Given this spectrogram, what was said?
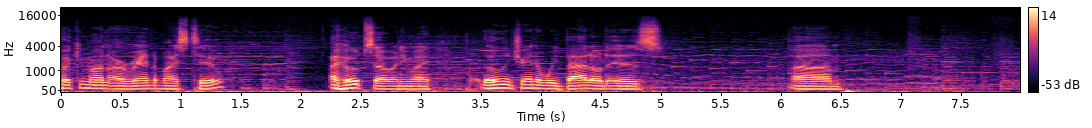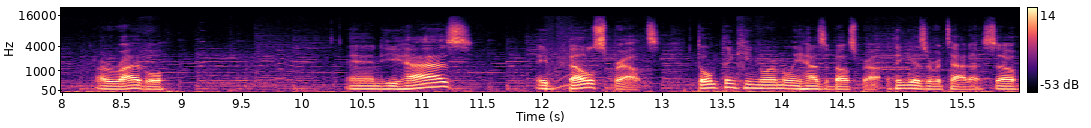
Pokemon are randomized too. I hope so anyway. The only trainer we battled is um, our rival. And he has a Bellsprout. Don't think he normally has a Bellsprout. I think he has a Rattata. So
